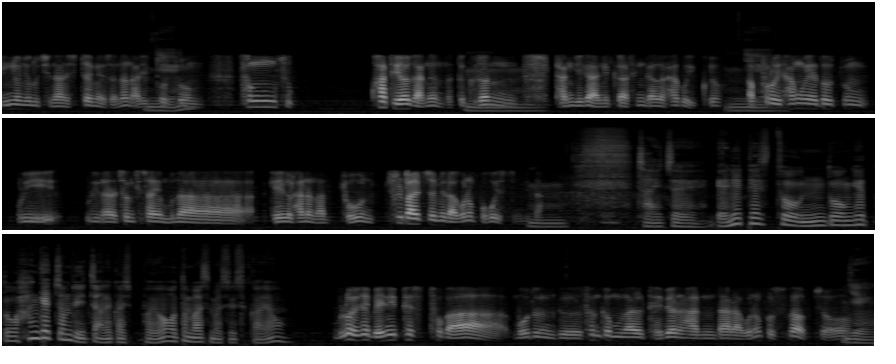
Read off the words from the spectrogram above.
6년 정도 지난 시점에서는 아직도 예. 좀 성숙 화되어가는 어떤 그런 음. 단계가 아닐까 생각을 하고 있고요. 예. 앞으로 향후에도 좀 우리 우리나라 정치사회 문화 계획을 하는 좋은 출발점이라고는 보고 있습니다. 음. 자 이제 매니페스토 운동에 또 한계점도 있지 않을까 싶어요. 어떤 말씀할 수 있을까요? 물론 이제 매니페스토가 모든 그 선거 문화를 대변한다라고는 볼 수가 없죠. 예.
